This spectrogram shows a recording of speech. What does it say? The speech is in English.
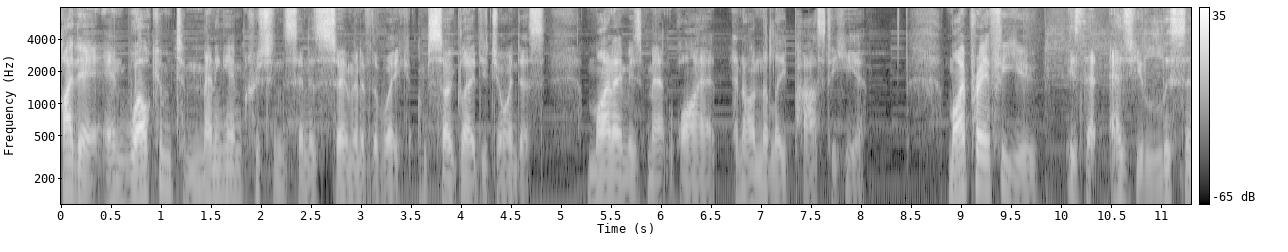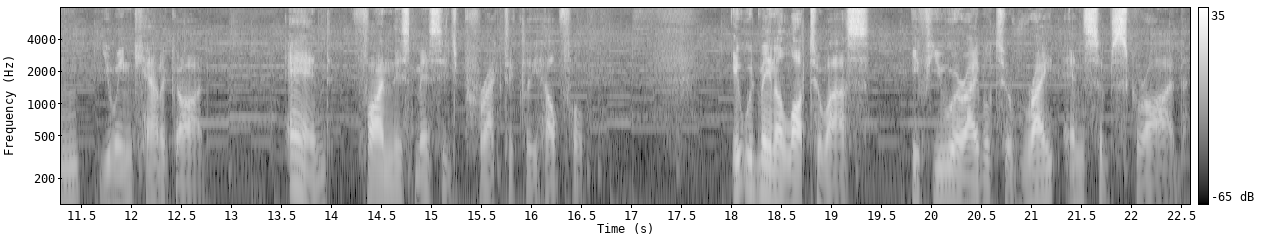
Hi there, and welcome to Manningham Christian Centre's Sermon of the Week. I'm so glad you joined us. My name is Matt Wyatt, and I'm the lead pastor here. My prayer for you is that as you listen, you encounter God and find this message practically helpful. It would mean a lot to us if you were able to rate and subscribe.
